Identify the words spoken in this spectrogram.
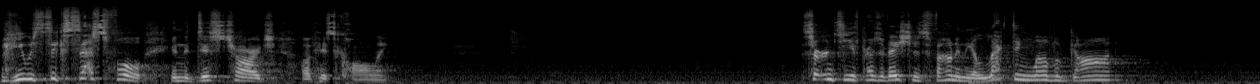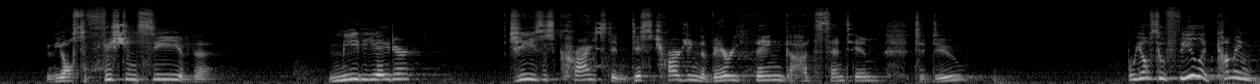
that he was successful in the discharge of his calling. Certainty of preservation is found in the electing love of God, in the all sufficiency of the mediator, Jesus Christ, in discharging the very thing God sent him to do. But we also feel it coming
